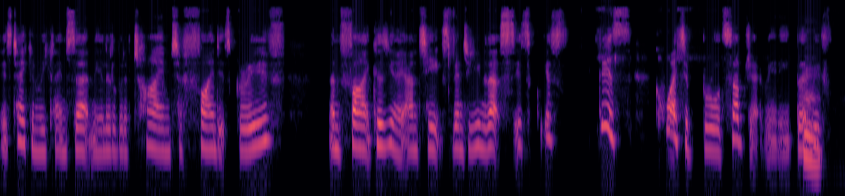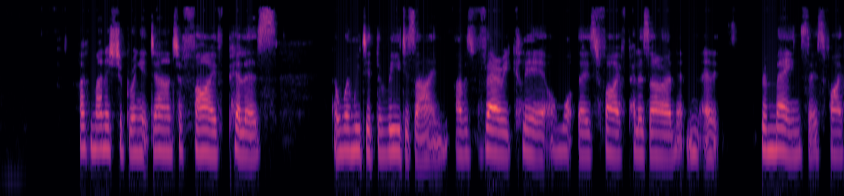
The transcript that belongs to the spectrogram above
it's taken Reclaim certainly a little bit of time to find its groove and find because you know antiques, vintage, you know that's it's it's it is quite a broad subject, really. But mm. we've I've managed to bring it down to five pillars. And when we did the redesign, I was very clear on what those five pillars are, and it, and it remains those five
